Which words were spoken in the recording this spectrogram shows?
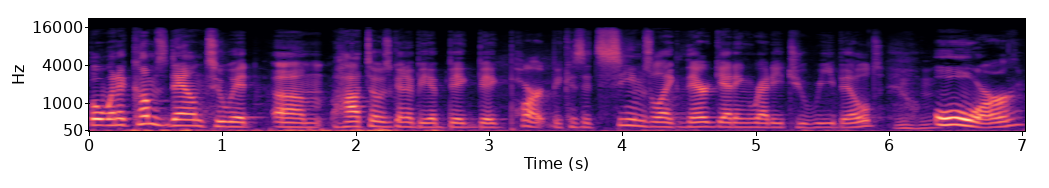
But when it comes down to it, um, Hato is going to be a big, big part because it seems like they're getting ready to rebuild, or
